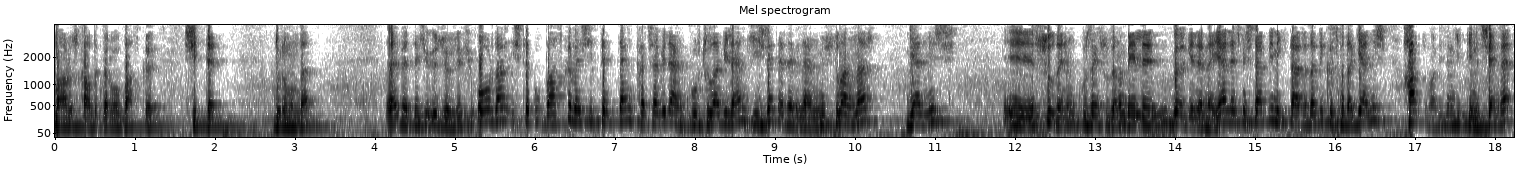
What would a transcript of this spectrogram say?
maruz kaldıkları o baskı, şiddet durumundan. Elbette ki üzüldük. Oradan işte bu baskı ve şiddetten kaçabilen, kurtulabilen, hicret edebilen Müslümanlar gelmiş e, Sudan'ın, Kuzey Sudan'ın belli bölgelerine yerleşmişler. Bir miktarda da bir kısmı da gelmiş Hartum'a bizim gittiğimiz şehre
